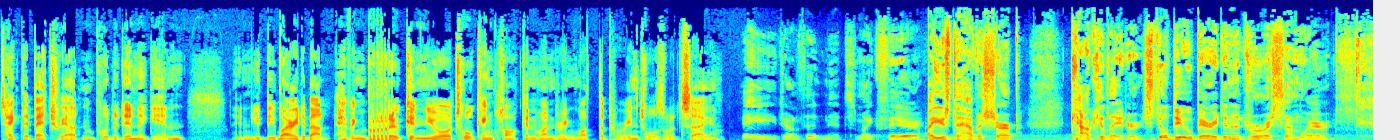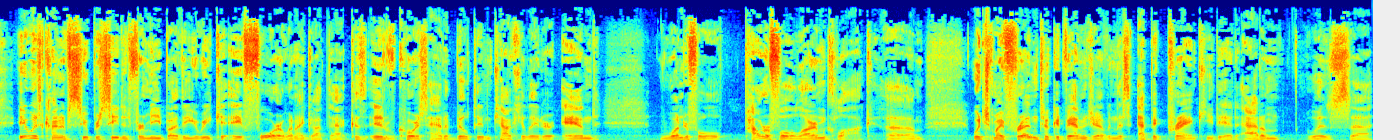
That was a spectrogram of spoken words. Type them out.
take the battery out and put it in again. And you'd be worried about having broken your talking clock and wondering what the parentals would say. Hey, Jonathan, it's Mike Feir. I used to have a Sharp calculator, still do, buried in a drawer somewhere. It was kind of superseded for me by the Eureka A4 when I got that, because it, of course, had a built in calculator and wonderful, powerful alarm clock, um, which my friend took advantage of in this epic prank he did. Adam was uh,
